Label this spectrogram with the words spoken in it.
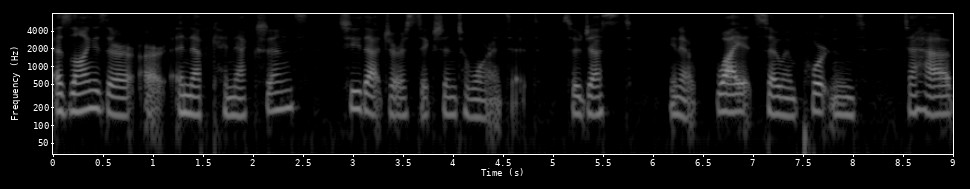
as long as there are enough connections to that jurisdiction to warrant it. So just, you know, why it's so important to have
